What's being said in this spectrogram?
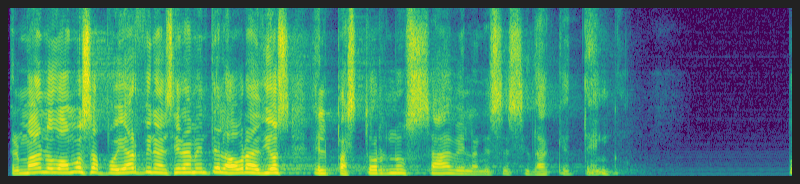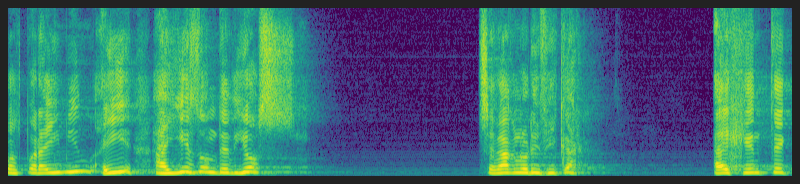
Hermano, vamos a apoyar financieramente la obra de Dios. El pastor no sabe la necesidad que tengo. Pues por ahí mismo, ahí, ahí es donde Dios se va a glorificar. Hay gente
